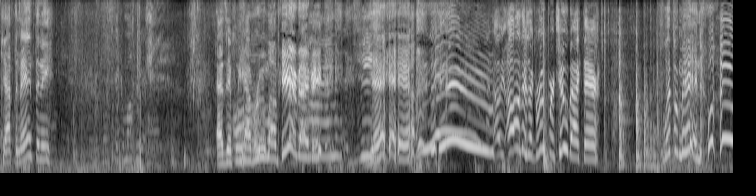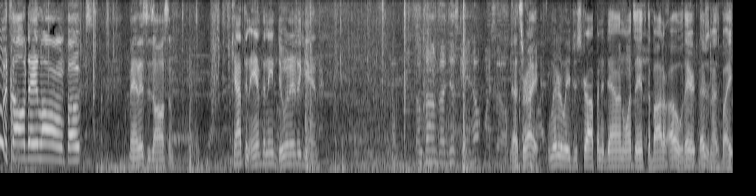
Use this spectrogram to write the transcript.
Captain Anthony. Stick them up here. As if we have room up here, baby. Oh, yeah. oh, oh, there's a group or two back there. Flip them in. Woohoo! It's all day long, folks. Man, this is awesome. Captain Anthony doing it again. Sometimes I just can't help myself. That's right. Literally just dropping it down once it hits the bottom. Oh, there, there's a nice bite.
